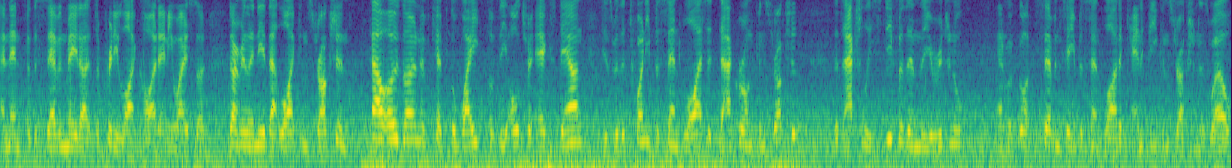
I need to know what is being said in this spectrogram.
And then for the 7 meter, it's a pretty light kite anyway, so don't really need that light construction. How Ozone have kept the weight of the Ultra X down is with a 20% lighter Dacron construction that's actually stiffer than the original. And we've got 17% lighter canopy construction as well.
